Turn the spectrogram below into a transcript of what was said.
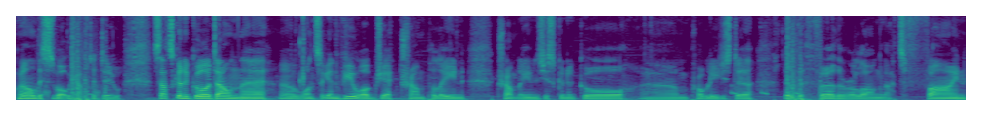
well, this is what we have to do. So that's going to go down there. Uh, once again, view object, trampoline. Trampoline is just going to go um, probably just a little bit further along. That's fine.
